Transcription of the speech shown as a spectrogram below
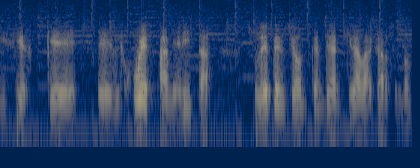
y si es que el juez amerita su detención, tendrían que ir a la cárcel, ¿no?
